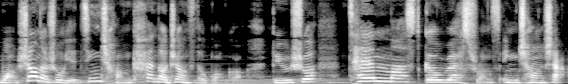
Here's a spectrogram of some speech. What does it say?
网上的时候也经常看到这样子的广告，比如说 Ten must-go restaurants in 长沙，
